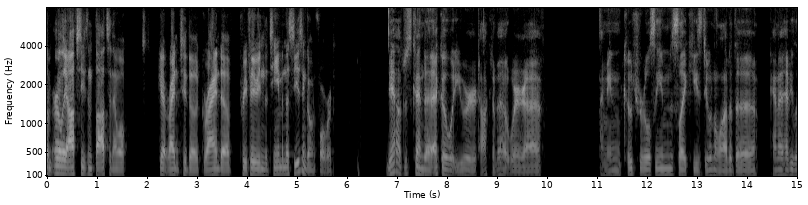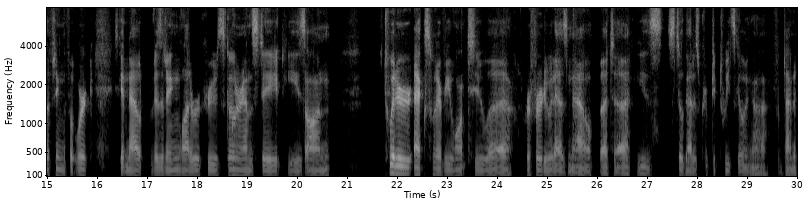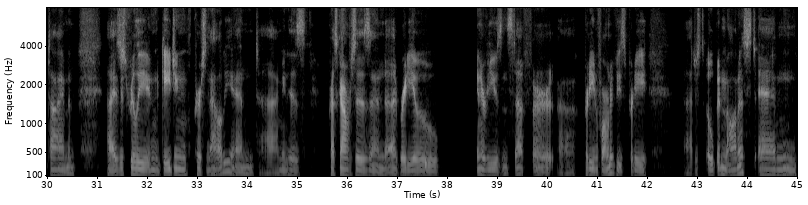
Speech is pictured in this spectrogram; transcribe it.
some early offseason thoughts, and then we'll get right into the grind of previewing the team and the season going forward. Yeah, I'll just kind of echo what you were talking about, where, uh, I mean, Coach Rhule seems like he's doing a lot of the kind of heavy lifting, the footwork. He's getting out, visiting a lot of recruits, going around the state. He's on Twitter, X, whatever you want to uh, refer to it as now, but uh, he's still got his cryptic tweets going uh, from time to time, and uh, he's just really engaging personality. And uh, I mean, his press conferences and uh, radio interviews and stuff are uh, pretty informative. He's pretty just open, and honest, and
